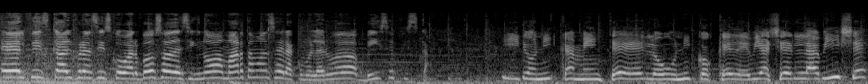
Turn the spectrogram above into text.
El fiscal Francisco Barbosa designó a Marta Mancera como la nueva vicefiscal. Irónicamente, lo único que debe hacer la vice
